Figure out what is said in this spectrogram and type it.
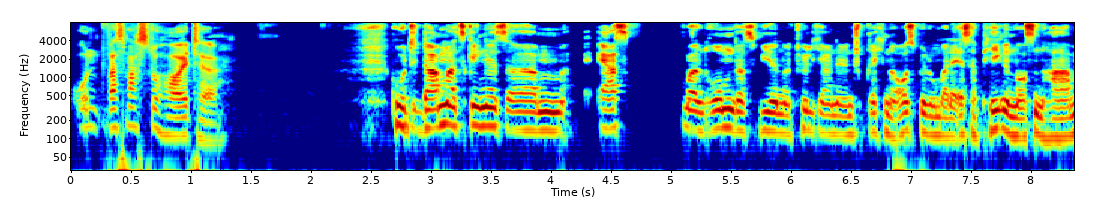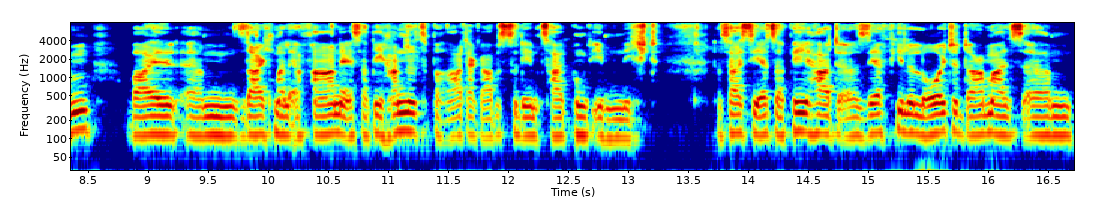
und was machst du heute? Gut, damals ging es ähm, erst mal drum, dass wir natürlich eine entsprechende Ausbildung bei der SAP genossen haben, weil, ähm, sage ich mal, erfahrene SAP-Handelsberater gab es zu dem Zeitpunkt eben nicht. Das heißt, die SAP hat äh, sehr viele Leute damals ähm,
